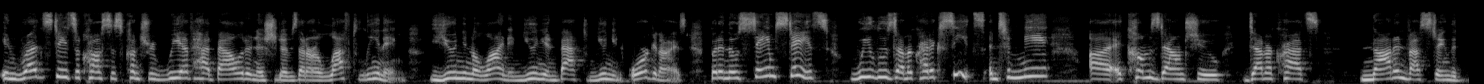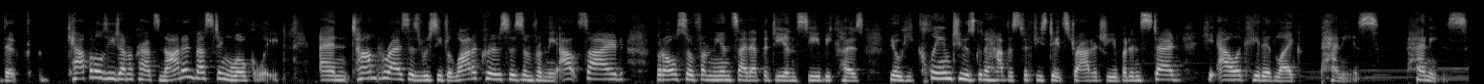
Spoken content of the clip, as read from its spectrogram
in red states across this country, we have had ballot initiatives that are left leaning, union aligned, and union backed and union organized. But in those same states, we lose Democratic seats. And to me, uh, it comes down to Democrats not investing, the, the capital D Democrats not investing locally. And Tom Perez has received a lot of criticism from the outside, but also from the inside at the DNC because, you know, he claimed he was going to have this 50 state strategy, but instead he allocated like pennies, pennies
